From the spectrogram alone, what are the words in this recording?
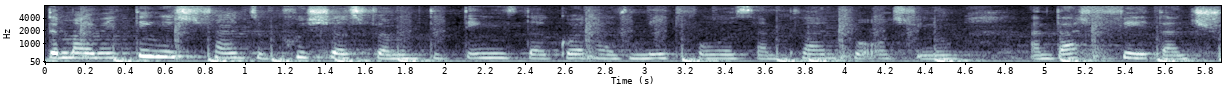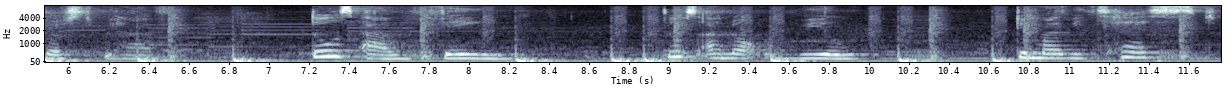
There might be things trying to push us from the things that God has made for us and planned for us, you know, and that faith and trust we have. Those are vain those are not real. There might be tests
